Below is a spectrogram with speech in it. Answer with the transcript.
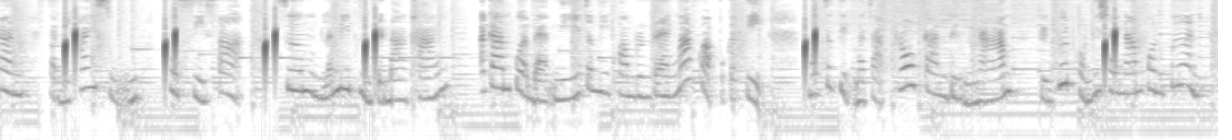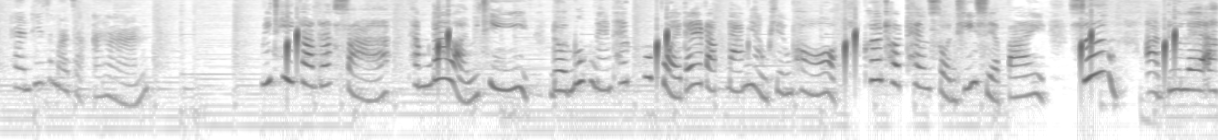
กัน แต่มีไข้สูง ปวดศีรษะ ซึม และมีผื่นเป็นบางครั้ง อาการป่วยแบบนี้จะมีความรุนแรงมากกว่าปกติ มักจะติดมาจากโรคการดื่มน้ำหรือพืชผลที่ใช้น้ำปนเปื้อน แทนที่จะมาจากอาหาร วิธีการรักษาทำได้หลายวิธี โดยมุ่งเน้นให้ผู้ป่วยได้รับน้ำอย่างเพียงพอ เพื่อทดแทนส่วนที่เสียไป ซึ่งอาจดูแลอา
